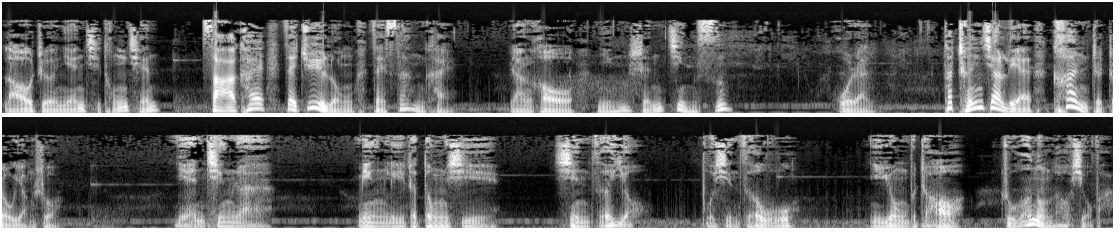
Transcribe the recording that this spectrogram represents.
老者捻起铜钱，撒开，再聚拢，再散开，然后凝神静思。忽然，他沉下脸看着周阳说：“年轻人，命里这东西。”信则有，不信则无。你用不着捉弄老朽吧？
